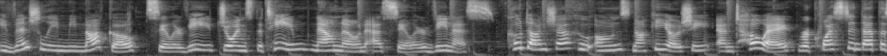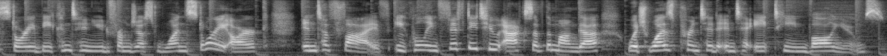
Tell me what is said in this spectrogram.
Eventually Minako, Sailor V, joins the team now known as Sailor Venus. Kodansha, who owns Nakayoshi, and Toei requested that the story be continued from just one story arc into five, equaling 52 acts of the manga, which was printed into 18 volumes.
